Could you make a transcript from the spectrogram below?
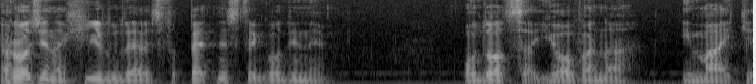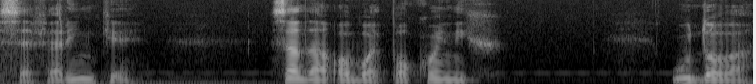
rođena 1915. godine, od oca Jovana i majke Seferinke, sada oboje pokojnih, udova,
